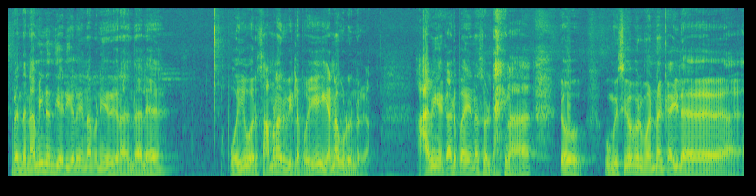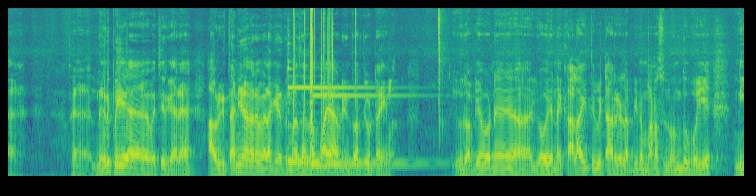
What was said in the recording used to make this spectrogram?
இப்போ இந்த நமிநந்தி அடிகளும் என்ன பண்ணியிருக்கிறான் இருந்தாலே போய் ஒரு சமணர் வீட்டில் போய் எண்ணெய் கொடுன்னு இருக்கான். அவங்க கடுப்பாக என்ன சொல்லிட்டாங்கன்னா யோ உங்கள் சிவபெருமான் தான் கையில் நெருப்பையே வச்சுருக்காரு. அவருக்கு தனியாக வேறு விளக்கு ஏற்றுமா சார் தான் போயா அப்படின்னு துரத்தி விட்டாங்களாம். இவர் அப்படியே உடனே ஐயோ என்னை கலாய்த்து விட்டார்கள் அப்படின்னு மனசு நொந்து போய் நீ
